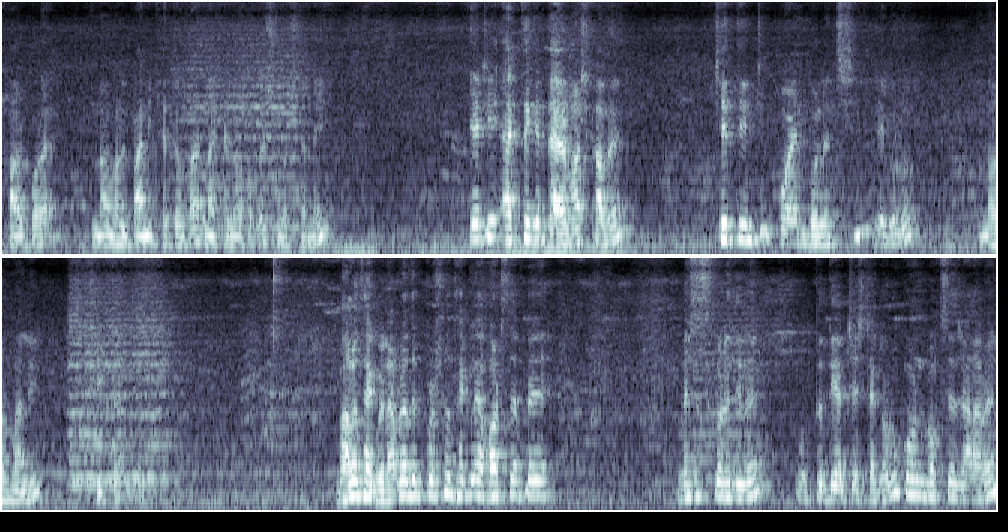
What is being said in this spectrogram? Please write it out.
খাওয়ার পরে নর্মাল পানি খেতেও পারে না খেলেও হবে, সমস্যা নেই। এটি এক থেকে দেড় মাস খাবেন যে তিনটি পয়েন্ট বলেছি, এগুলো নর্মালি ঠিক হয়ে যাবে। ভালো থাকবেন। আপনাদের প্রশ্ন থাকলে হোয়াটসঅ্যাপে মেসেজ করে দিবেন। উত্তর দেওয়ার চেষ্টা করব। কমেন্ট বক্সে জানাবেন।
